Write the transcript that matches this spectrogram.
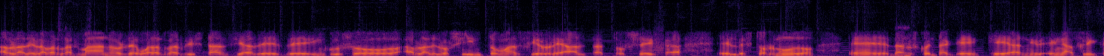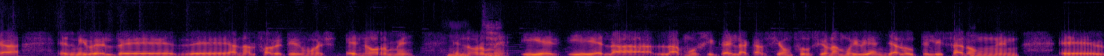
habla de lavar las manos de guardar distancia de, de- incluso habla de los síntomas fiebre alta tos seca el estornudo ¿eh? daros cuenta que, que en África el nivel de, de analfabetismo es enorme enorme y, y la, la música y la canción funciona muy bien ya lo utilizaron en eh,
